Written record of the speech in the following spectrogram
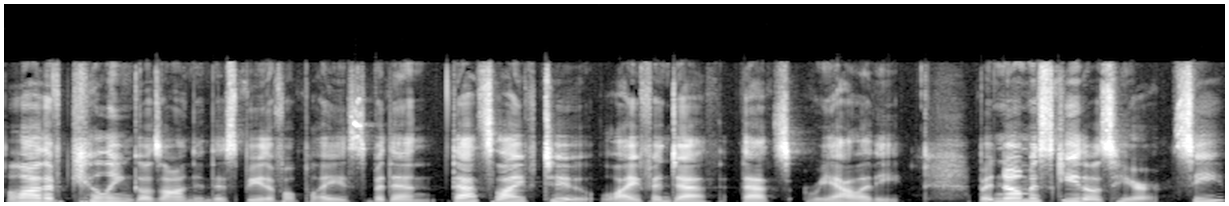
A lot of killing goes on in this beautiful place, but then that's life too. Life and death, that's reality. But no mosquitoes here. See?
